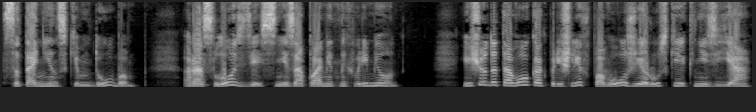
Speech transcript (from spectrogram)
сатанинским дубом, росло здесь с незапамятных времен, еще до того, как пришли в Поволжье русские князья,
